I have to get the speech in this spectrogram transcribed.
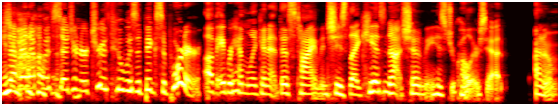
She met up with Sojourner Truth, who was a big supporter of Abraham Lincoln at this time, and she's like, he has not shown me his true colors yet. I don't,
